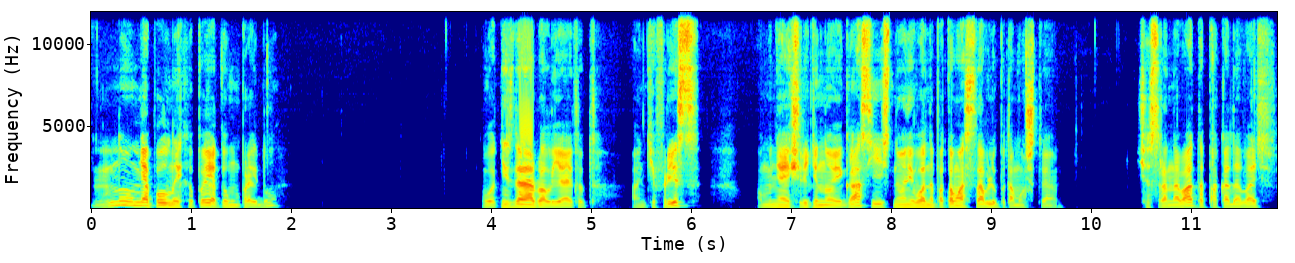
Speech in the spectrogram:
Ну, у меня полный хп, я думаю, пройду. Вот, не зря брал я этот антифриз. У меня еще ледяной газ есть, но его на потом оставлю, потому что сейчас рановато пока давать.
